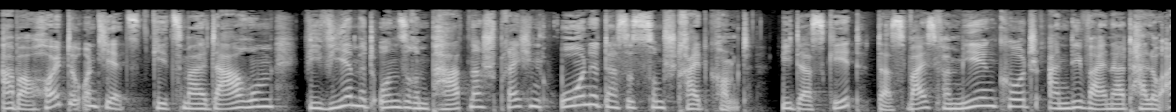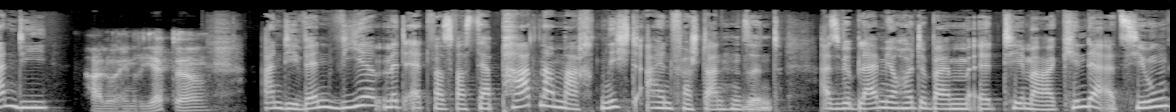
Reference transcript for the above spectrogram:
Aber heute und jetzt geht's mal darum, wie wir mit unserem Partner sprechen, ohne dass es zum Streit kommt. Wie das geht, das weiß Familiencoach Andi Weinert. Hallo Andi. Hallo Henriette. Andi, wenn wir mit etwas, was der Partner macht, nicht einverstanden sind, also wir bleiben ja heute beim äh, Thema Kindererziehung,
